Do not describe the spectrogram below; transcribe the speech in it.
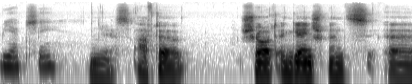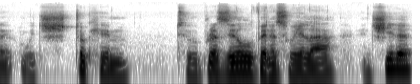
Biagi. Yes, after short engagements uh, which took him to Brazil, Venezuela, and Chile,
